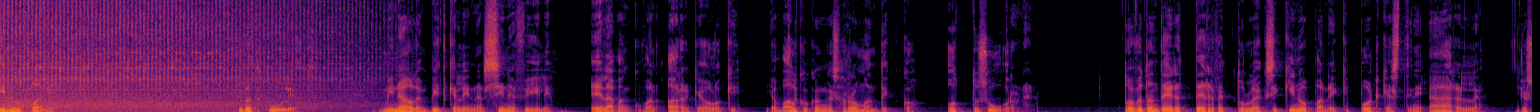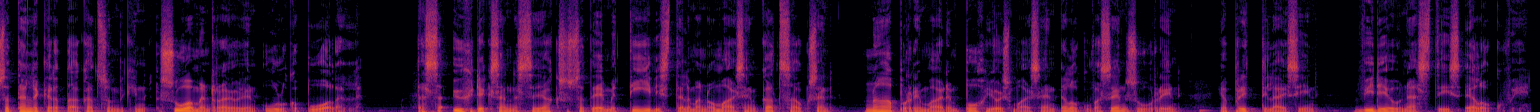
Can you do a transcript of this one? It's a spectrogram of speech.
Kinopani. Hyvät kuulijat, minä olen pitkälinjan sinefiili, elävän kuvan arkeologi ja valkokangas romantikko Otto Suuronen. Toivotan teidät tervetulleeksi Kinopaniikki podcastini äärelle, jossa tällä kertaa katsommekin Suomen rajojen ulkopuolelle. Tässä yhdeksännessä jaksossa teemme tiivistelmän omaisen katsauksen naapurimaiden pohjoismaiseen elokuvasensuuriin ja brittiläisiin videonästiis-elokuviin.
